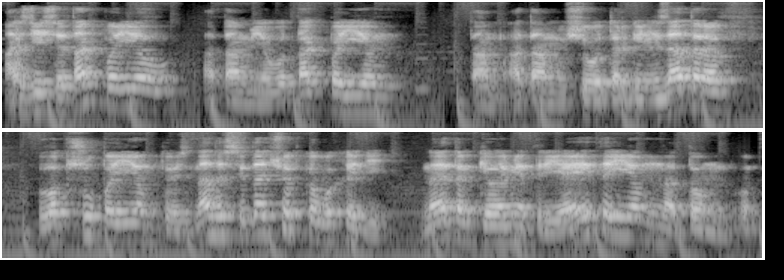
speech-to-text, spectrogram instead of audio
а здесь я так поел, а там я вот так поем, там, а там еще вот организаторов лапшу поем. То есть, надо всегда четко выходить. На этом километре я это ем, на том вот,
